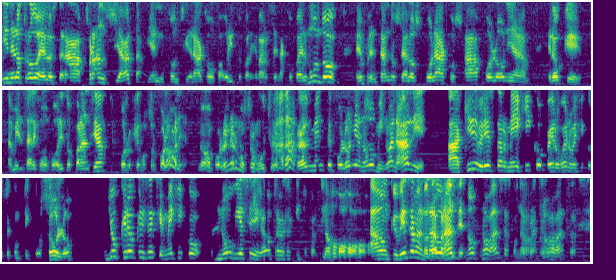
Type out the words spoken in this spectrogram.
Y en el otro duelo estará Francia, también considerada como favorito para llevarse la Copa del Mundo, enfrentándose a los polacos, a Polonia. Creo que también sale como favorito Francia por lo que mostró Polonia. No, Polonia no mostró mucho. ¿eh? Nada. Realmente Polonia no dominó a nadie. Aquí debería estar México, pero bueno, México se complicó solo. Yo creo, que dicen que México no hubiese llegado otra vez al quinto partido. No. Aunque hubiese avanzado. Contra Francia. No, no avanzas contra Francia, no avanzas.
